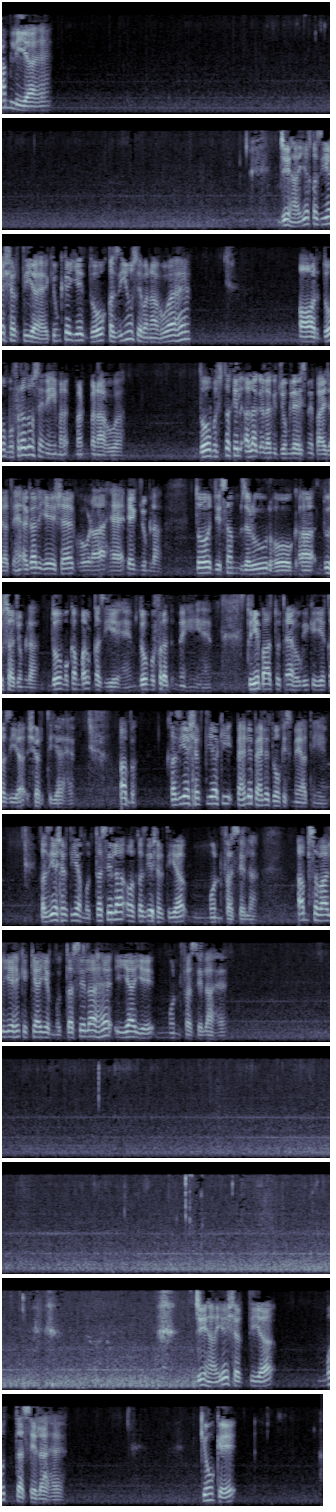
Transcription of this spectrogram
حملیہ ہے۔ جی ہاں یہ قضیہ شرطیہ ہے کیونکہ یہ دو قضیوں سے بنا ہوا ہے اور دو مفردوں سے نہیں بنا ہوا۔ دو مستقل الگ الگ جملے اس میں پائے جاتے ہیں۔ اگر یہ شے گھوڑا ہے، ایک جملہ تو جسم ضرور ہوگا۔ دوسرا جملہ، دو مکمل قضیے ہیں، دو مفرد نہیں ہیں۔ تو یہ بات تو طے ہوگی کہ یہ قضیہ شرطیہ ہے۔ اب، قضیہ شرطیہ کی پہلے پہلے دو قسمیں آتی ہیں۔ قضیہ شرطیہ متصلہ اور قضیہ شرطیہ منفصلہ۔ اب سوال یہ ہے کہ کیا یہ متصلہ ہے یا یہ منفصلہ ہے؟ جی ہاں یہ شرطیہ متصلہ ہے۔ کیونکہ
